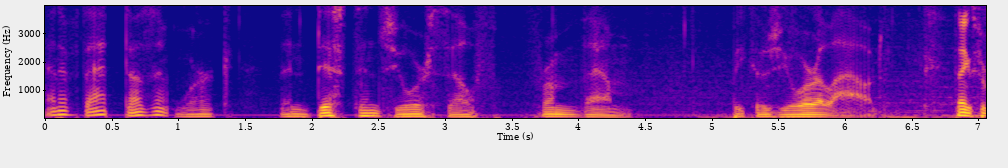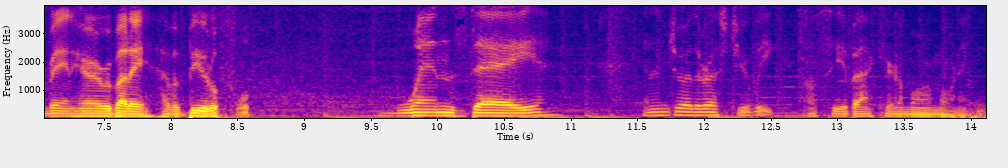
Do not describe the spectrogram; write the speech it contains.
And if that doesn't work, then distance yourself from them because you're allowed. Thanks for being here, everybody. Have a beautiful Wednesday and enjoy the rest of your week. I'll see you back here tomorrow morning.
